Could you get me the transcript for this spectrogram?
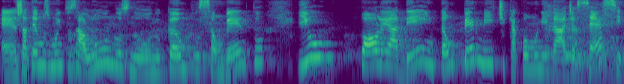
É, já temos muitos alunos no, no campus São Bento e o Polo EAD, então, permite que a comunidade acesse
